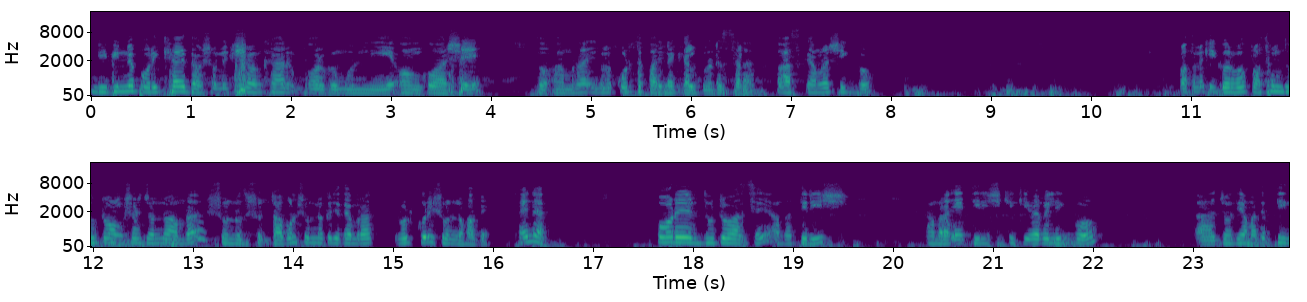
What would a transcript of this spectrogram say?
বিভিন্ন পরীক্ষায় দশমিক সংখ্যার বর্গমূল নিয়ে অঙ্ক আসে, তো আমরা এগুলো করতে পারি না ক্যালকুলেটর ছাড়া। তো আজকে আমরা শিখব। প্রথমে কি করব? প্রথম দুটো অংশের জন্য আমরা শূন্য ডাবল শূন্যকে যদি আমরা রুট করি, শূন্য হবে, তাই না? পরের দুটো আছে, আমরা তিরিশ। আমরা এই তিরিশকে কীভাবে লিখব? যদি আমাদের তিন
